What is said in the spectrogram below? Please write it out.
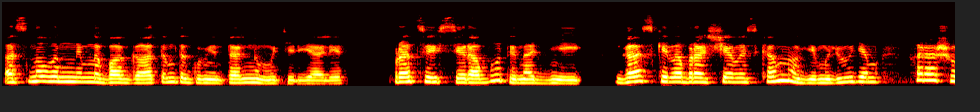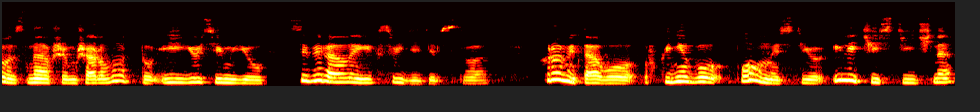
основанным на богатом документальном материале. В процессе работы над ней Гаскел обращалась ко многим людям, хорошо знавшим Шарлотту и ее семью, собирала их свидетельства. Кроме того, в книгу полностью или частично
